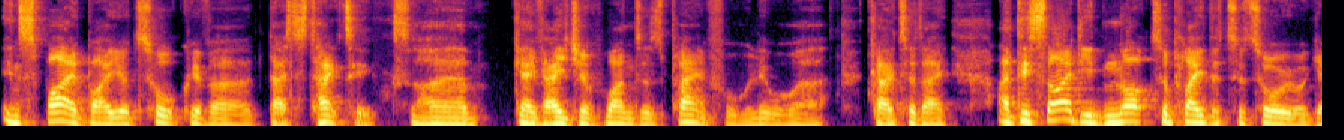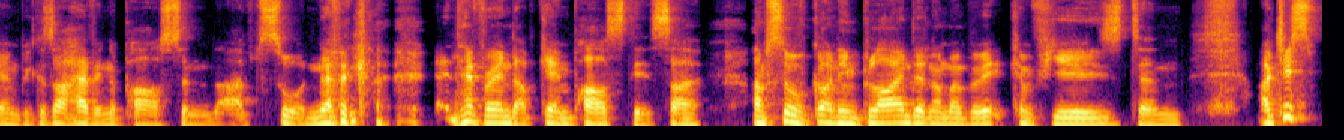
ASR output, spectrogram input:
inspired by your talk with uh, Das Tactics, I um, gave Age of Wonders Planetfall a little uh, go today. I decided not to play the tutorial again because I have in the past, and I've sort of never go, never end up getting past it. So I'm sort of gone in blind, and I'm a bit confused. And I just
